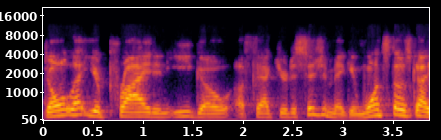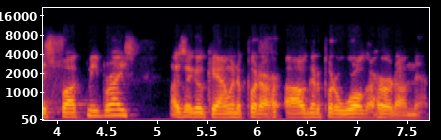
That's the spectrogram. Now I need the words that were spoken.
don't let your pride and ego affect your decision making. Once those guys fucked me, Bryce, I was like, okay, I'm going to put a I'm going to put a world of hurt on them.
